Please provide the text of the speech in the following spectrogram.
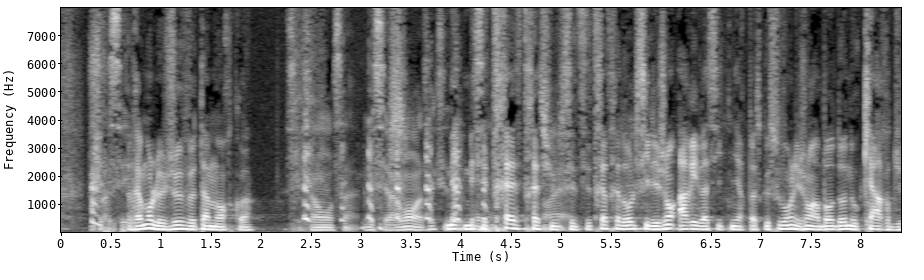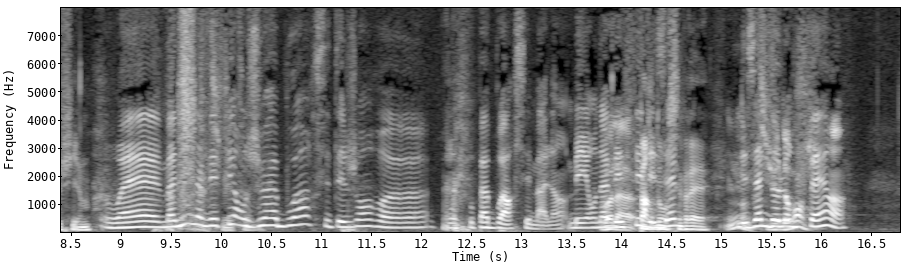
C'est Vraiment, le jeu veut ta mort, quoi. c'est vraiment ça. Mais c'est vraiment. vrai Mais, mais c'est très, très, Ouais. c'est très, très drôle si les gens arrivent à s'y tenir, parce que souvent les gens abandonnent au quart du film. Ouais, nous on avait Tu fait en jeu à boire, c'était genre... euh, Bon, faut pas boire, c'est mal, hein. Mais on avait Voilà. fait Pardon, les ailes, vrai. Mmh, les ailes de l'enfer.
